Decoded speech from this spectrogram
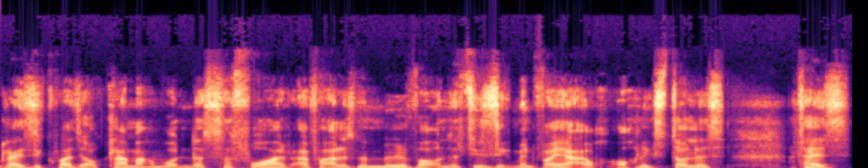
gleich sich quasi auch klar machen wollen, dass davor halt einfach alles nur Müll war und das dieses Segment war ja auch, auch nichts Dolles. Das heißt,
